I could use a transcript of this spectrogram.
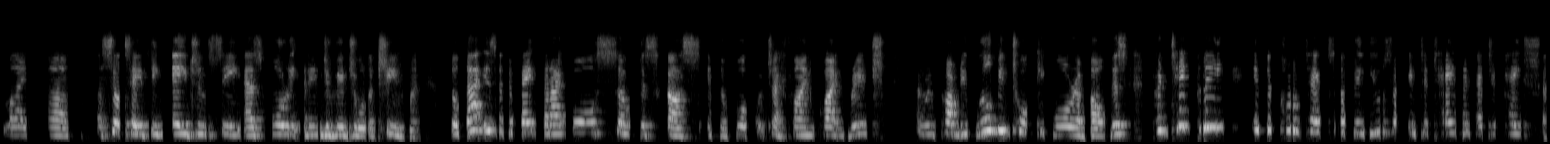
like um, associating agency as only an individual achievement. So that is a debate that I also discuss in the book, which I find quite rich. And we probably will be talking more about this, particularly in the context of the use of entertainment education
